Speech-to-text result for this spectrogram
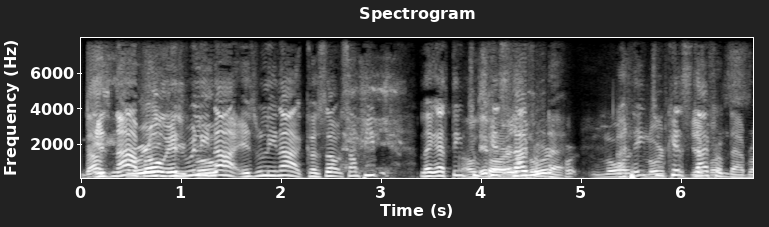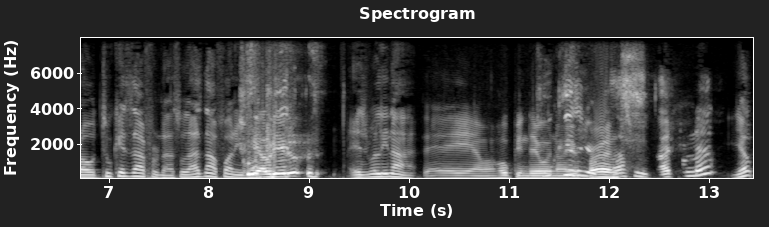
That's it's not, bro. It's really bro. not. It's really not. Cause some some people, like I think I'm two sorry, kids died from that. for- Lord, I think two kids forgive died from that, bro. Two kids died from that. So that's not funny. Bro. It's really not. Damn, I'm hoping they Two were not kids in your your friends. classroom died from that? Yep,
